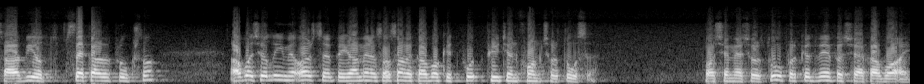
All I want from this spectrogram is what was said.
sahabiut pse ka vepru kështu, apo qëllimi është se pejgamberi sa sa e ka bo këtë pytje në formë qortuse. Pra që me qortu për këtë vepër që e ka ba ai.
